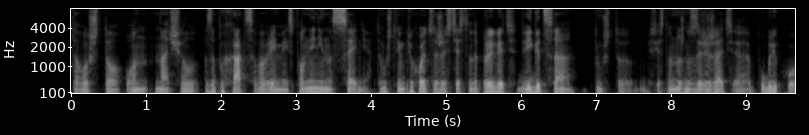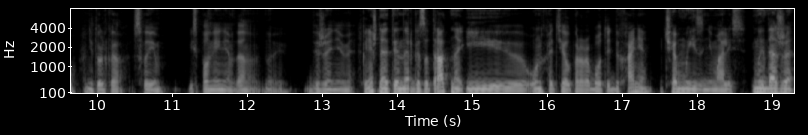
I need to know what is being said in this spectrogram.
того, что он начал запыхаться во время исполнения на сцене, потому что им приходится же, естественно, допрыгать, двигаться, потому что, естественно, нужно заряжать э, публику не только своим исполнением, да, но, и движениями. Конечно, это энергозатратно, и он хотел проработать дыхание, чем мы и занимались. Мы даже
